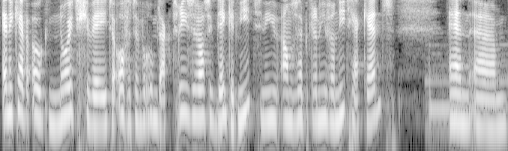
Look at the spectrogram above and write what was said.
En ik heb ook nooit geweten of het een beroemde actrice was. Ik denk het niet. Anders heb ik er in ieder geval niet herkend. En um,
